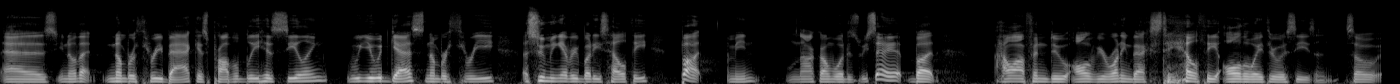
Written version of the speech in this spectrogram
as, you know, that number three back is probably his ceiling, you would guess. Number three, assuming everybody's healthy. But, I mean, knock on wood as we say it, but how often do all of your running backs stay healthy all the way through a season? So,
